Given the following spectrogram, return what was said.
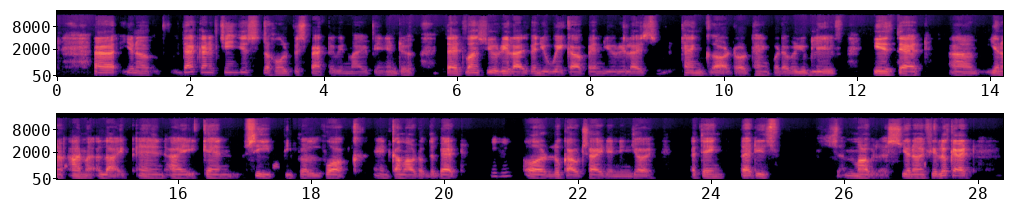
Uh, you know that kind of changes the whole perspective in my opinion too. That once you realize when you wake up and you realize thank god or thank whatever you believe is that um, you know i'm alive and i can see people walk and come out of the bed mm-hmm. or look outside and enjoy i think that is marvelous you know if you look at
